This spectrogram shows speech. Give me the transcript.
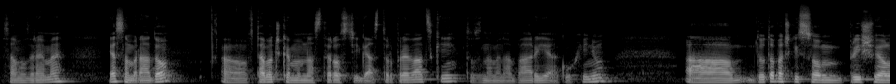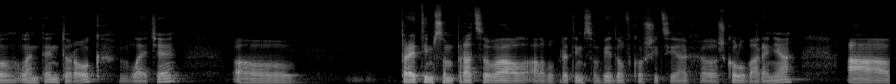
Samozrejme. Ja som Rado. V tabačke mám na starosti gastroprevádzky, to znamená bári a kuchyňu. A do tabačky som prišiel len tento rok v lete. Predtým som pracoval, alebo predtým som viedol v Košiciach školu varenia a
